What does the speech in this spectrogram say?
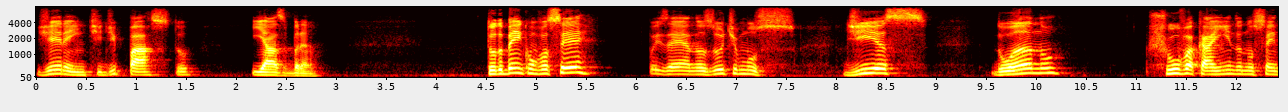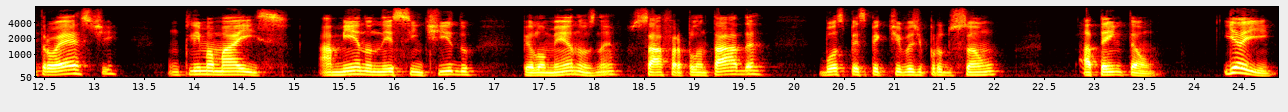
gerente de pasto e Asbran. Tudo bem com você? Pois é, nos últimos dias do ano, chuva caindo no centro-oeste, um clima mais ameno nesse sentido, pelo menos, né? Safra plantada, boas perspectivas de produção até então. E aí?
